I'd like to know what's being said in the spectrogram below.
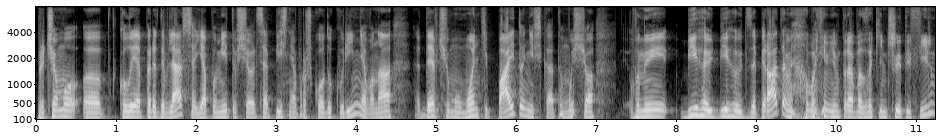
Причому, е, коли я передивлявся, я помітив, що ця пісня про шкоду куріння, вона де в чому Монті Пайтонівська, тому що. Вони бігають, бігають за піратами, а потім їм треба закінчити фільм,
